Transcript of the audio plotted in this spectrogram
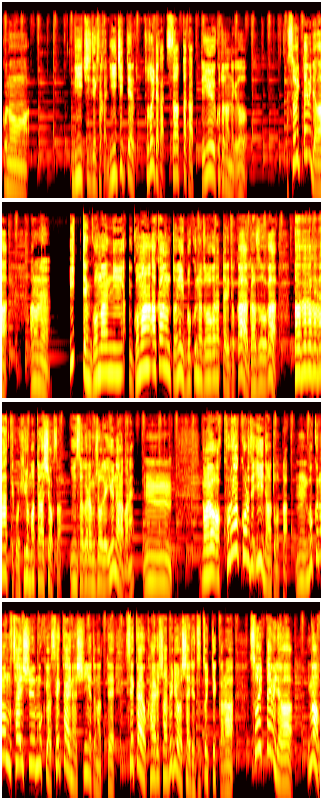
この、リーチできたか、リーチって届いたか、伝わったかっていうことなんだけど、そういった意味では、あのね、1.5万人、5万アカウントに僕の動画だったりとか画像がバババババってこう広まったらしいわけさ。インスタグラム上で言うならばね。うーん。だから、これはこれでいいなと思った。うん、僕の最終目標は世界の深夜となって、世界を変える喋りをしたいってずっと言ってるから、そういった意味では、今、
